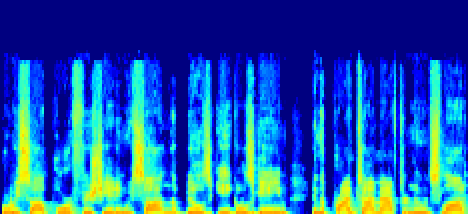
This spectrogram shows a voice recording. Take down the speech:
where we saw poor officiating. We saw it in the Bills Eagles game in the primetime afternoon slot.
